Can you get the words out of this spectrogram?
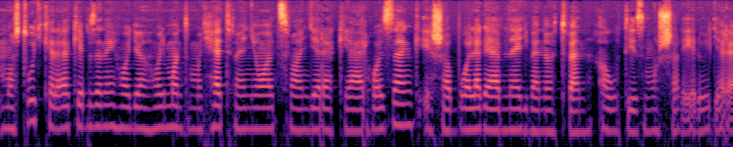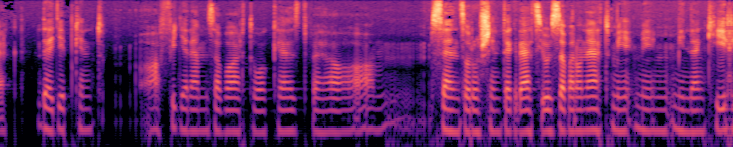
most úgy kell elképzelni, hogy ahogy mondtam, hogy 70-80 gyerek jár hozzánk, és abból legalább 40-50 autizmussal élő gyerek. De egyébként a figyelemzavartól kezdve a szenzoros integrációs zavaron át mi, mi, mindenki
